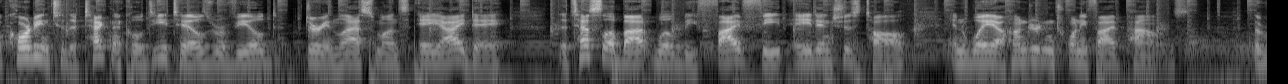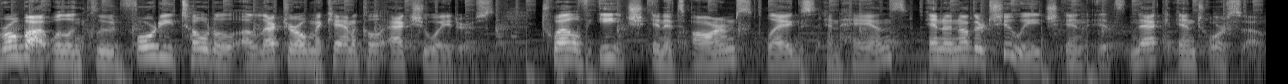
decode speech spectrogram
According to the technical details revealed during last month's AI Day, the Tesla bot will be 5 feet 8 inches tall and weigh 125 pounds. The robot will include 40 total electromechanical actuators, 12 each in its arms, legs, and hands, and another 2 each in its neck and torso.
